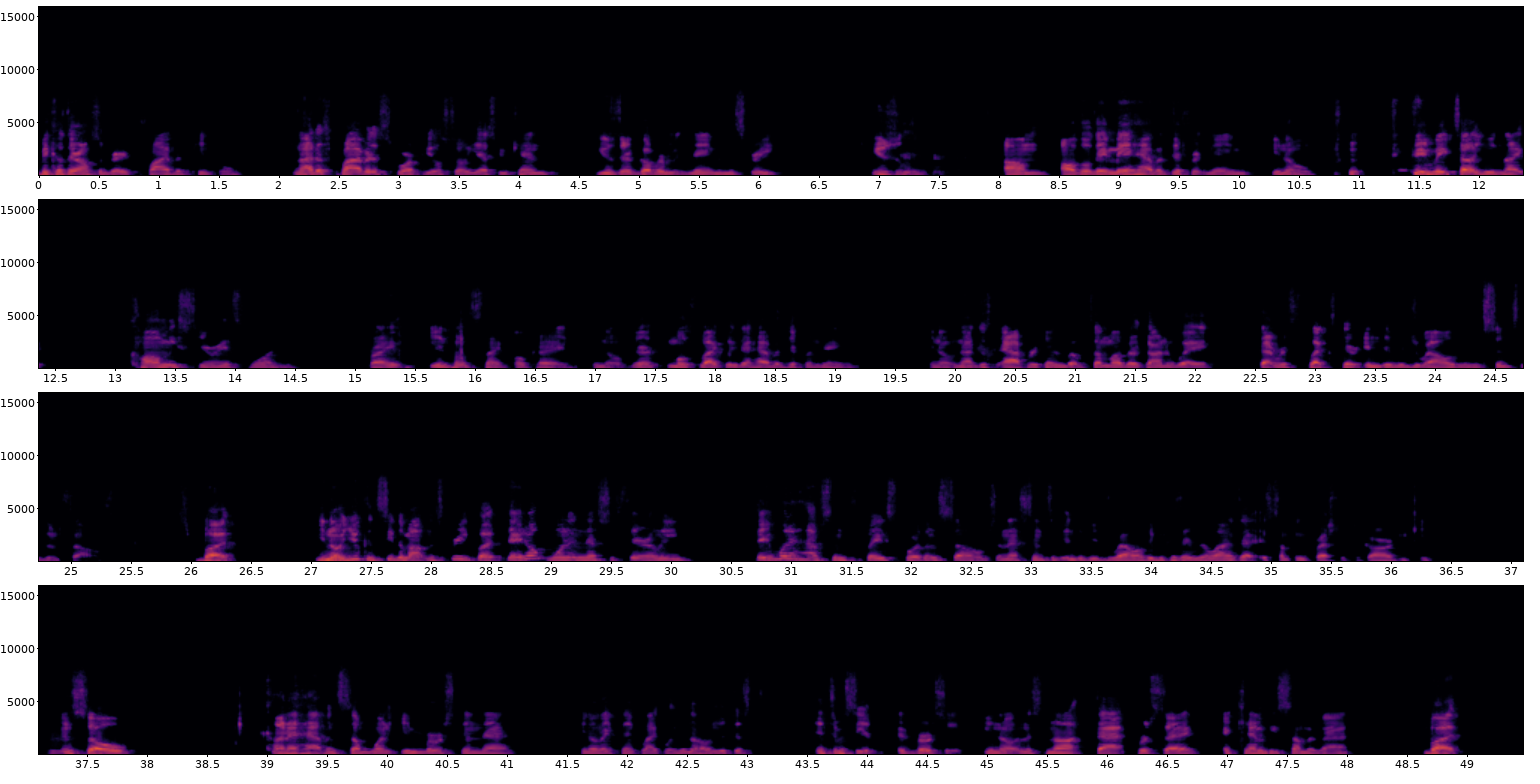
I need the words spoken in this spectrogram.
because they're also very private people not as private as scorpio so yes you can use their government name in the street usually um although they may have a different name you know they may tell you like call me Serious one right you know it's like okay you know they're most likely to have a different name you know, not just African, but some other kind of way that reflects their individuality and sense of themselves. But, you know, you can see them out in the street, but they don't want to necessarily, they want to have some space for themselves and that sense of individuality because they realize that it's something precious to guard and keep. Mm. And so, kind of having someone immersed in that, you know, they think like, well, you know, you're just intimacy adversive, you know, and it's not that per se. It can be some of that, but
